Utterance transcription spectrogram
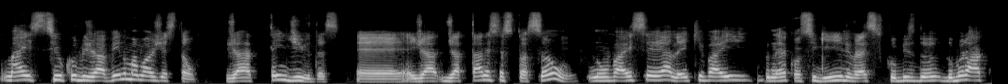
Mas se o clube já vem numa má gestão, já tem dívidas, é, já já está nessa situação, não vai ser a lei que vai né, conseguir livrar esses clubes do, do buraco.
